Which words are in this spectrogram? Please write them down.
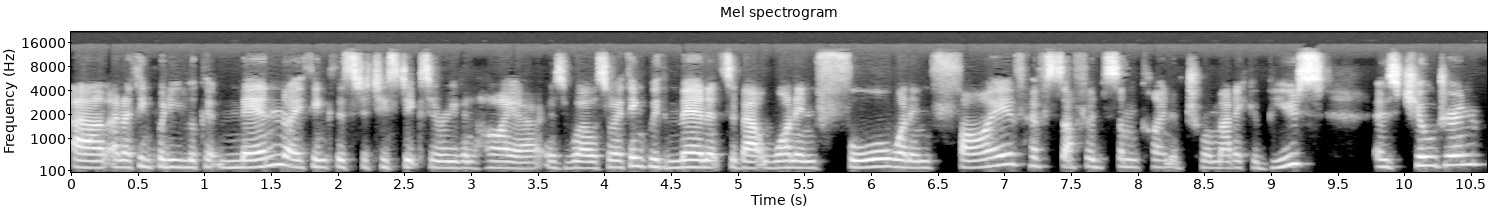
Uh, and I think when you look at men, I think the statistics are even higher as well. So I think with men, it's about one in four, one in five have suffered some kind of traumatic abuse as children.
